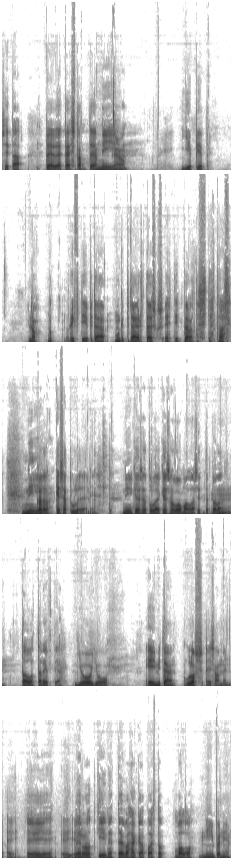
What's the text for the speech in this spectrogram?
sitä, PvP-statteja. Niin. Joo. Jep, jep. No, mutta Riftiä pitää, munkin pitää yrittää joskus ehtiä pelata sitä taas. niin, Kato, kesä tulee, niin sitten. niin kesä tulee, kesälomalla sitten pelata mm. tauotta riftiä. Joo, joo. Ei mitään, ulos ei saa mennä, ei. Ei, ei, ei. Ei, ei. Verhot kiinni, ettei vähänkään paista valoa. Niinpä niin.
